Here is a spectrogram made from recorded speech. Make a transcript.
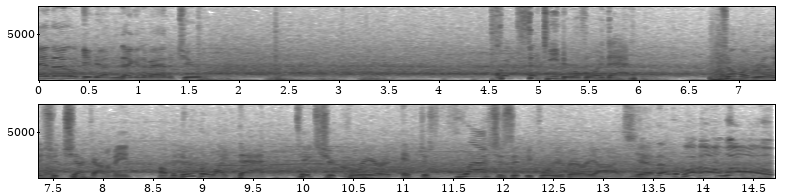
And that'll give you a negative attitude. Quick thinking to avoid that. Someone really should check on. I mean, a maneuver like that takes your career and it just flashes it before your very eyes. Yeah, that was... Whoa, whoa!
